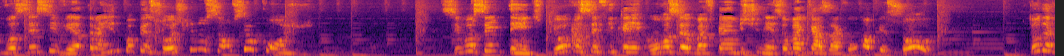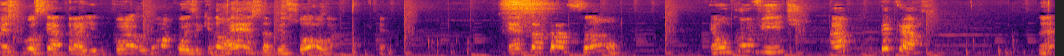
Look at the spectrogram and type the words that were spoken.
você se vê atraído por pessoas que não são o seu cônjuge. Se você entende que ou você fica ou você vai ficar em abstinência ou vai casar com uma pessoa, toda vez que você é atraído por alguma coisa que não é essa pessoa, essa atração é um convite a pecar. Né?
